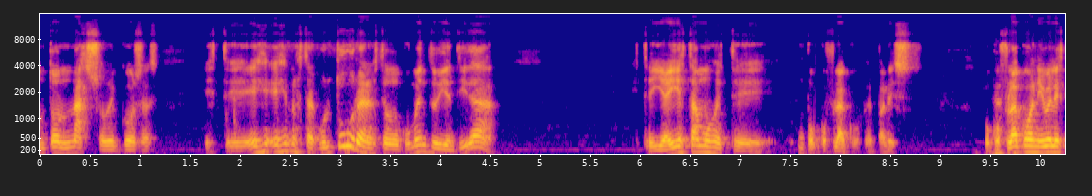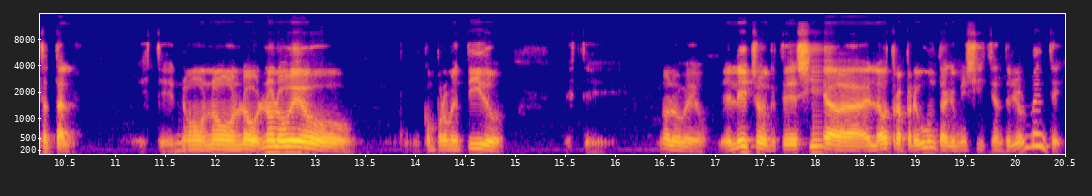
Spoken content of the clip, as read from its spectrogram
montón nazo de cosas. Este, es, nuestra cultura, nuestro documento de identidad. Este, y ahí estamos este, un poco flacos, me parece. Un poco flacos a nivel estatal. Este, no, no, no, no lo veo comprometido este, no lo veo. El hecho que te decía la otra pregunta que me hiciste anteriormente,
